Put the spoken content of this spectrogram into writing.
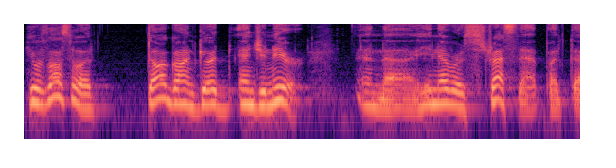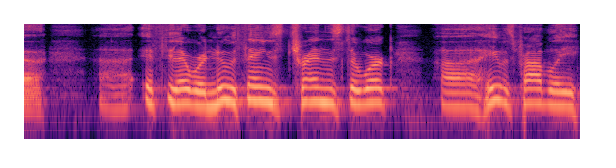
he was also a doggone good engineer, and uh, he never stressed that. But uh, uh, if there were new things, trends to work, uh, he was probably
